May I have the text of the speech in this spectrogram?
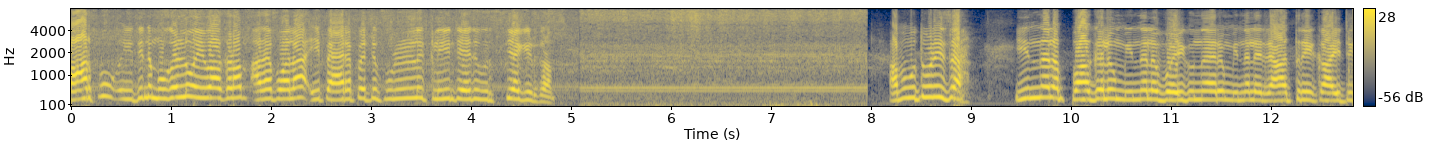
വാർപ്പ് ഇതിന്റെ മുകളിൽ ഒഴിവാക്കണം. അതേപോലെ ഈ പാരപ്പറ്റ് ഫുള്ള് ക്ലീൻ ചെയ്ത് വൃത്തിയാക്കി എടുക്കണം. അപ്പൊ മുത്തുമണീസ ഇന്നലെ പകലും ഇന്നലെ വൈകുന്നേരം ഇന്നലെ രാത്രിയൊക്കെ ആയിട്ട്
